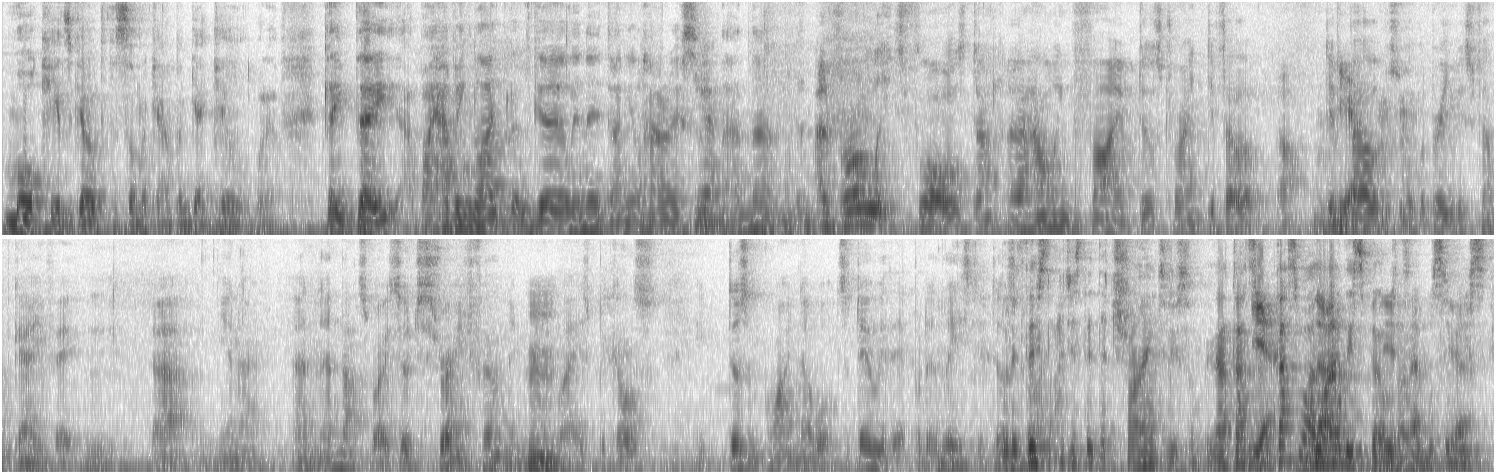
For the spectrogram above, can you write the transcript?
More kids go to the summer camp and get killed. Whatever. They, they by having like little girl in it, Danielle Harris, and, Yeah. and that. And, And for all its flaws, Dan- uh, Halloween Five does try and develop uh, that, develops what the previous film gave it. Mm. Uh, you know, and, and that's why it's such a strange film in many mm. ways because it doesn't quite know what to do with it, but at least it does. But this. I just think they're trying to do something. That, that's Yeah, that's why no, I like these films. the I think, well, attempt,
